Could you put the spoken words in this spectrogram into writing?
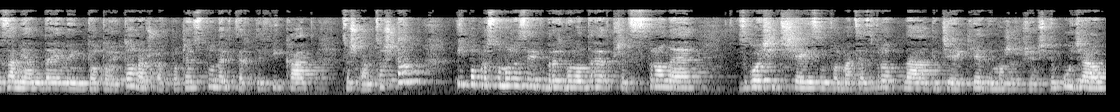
w zamian dajemy im to, to i to, na przykład poczęstunek, certyfikat, coś tam, coś tam i po prostu może sobie wybrać wolontariat przez stronę, zgłosić się, jest informacja zwrotna, gdzie, kiedy możesz wziąć w tym udział.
